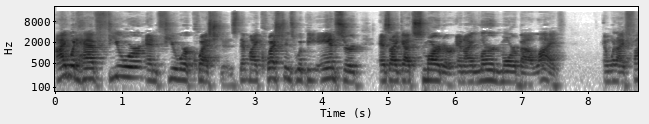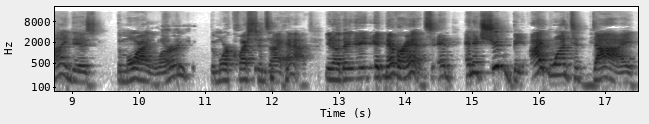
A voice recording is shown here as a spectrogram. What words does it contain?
I would have fewer and fewer questions, that my questions would be answered as I got smarter and I learned more about life. And what I find is the more I learn, the more questions I have. You know, they, it, it never ends. And, and it shouldn't be. I want to die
